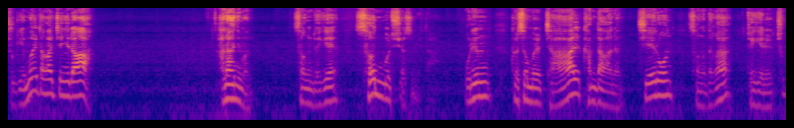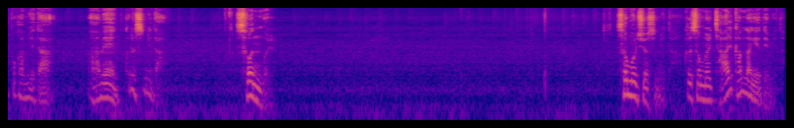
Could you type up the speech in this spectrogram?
죽임을 당할지니라. 하나님은 성도에게 선물 주셨습니다. 우리는 그 선물 잘 감당하는 지혜로운 성도가 되기를 축복합니다. 아멘. 그렇습니다. 선물. 선물 주셨습니다. 그 선물 잘 감당해야 됩니다.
